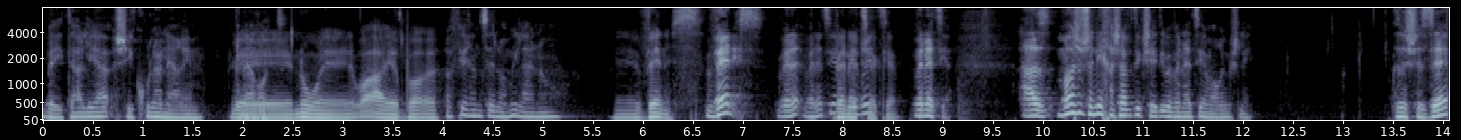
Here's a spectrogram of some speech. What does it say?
באיטליה, שהיא כולה נערים? נערות. אה, נו, אה, וואי, לא פירנזה, לא מילאנו. אה, ונס. וניס. ונ- ונציה? ונציה? כן. ונציה. אז משהו שאני חשבתי כשהייתי בוונציה עם ההורים שלי, זה שזה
